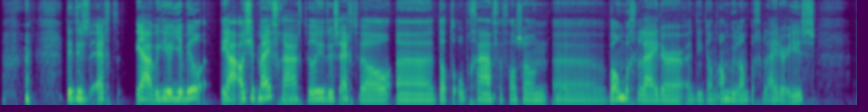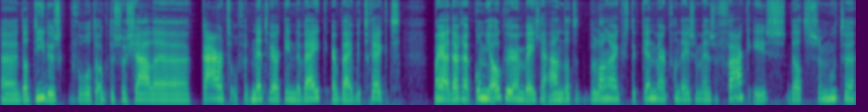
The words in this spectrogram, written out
dit is echt, ja, je, je wil, ja, als je het mij vraagt, wil je dus echt wel dat de opgave van zo'n woonbegeleider, die dan ambulant begeleider is, dat die dus bijvoorbeeld ook de sociale kaart of het netwerk in de wijk erbij betrekt. Maar ja, daar kom je ook weer een beetje aan dat het belangrijkste kenmerk van deze mensen vaak is dat ze moeten.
